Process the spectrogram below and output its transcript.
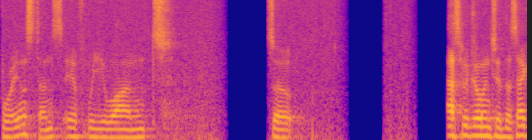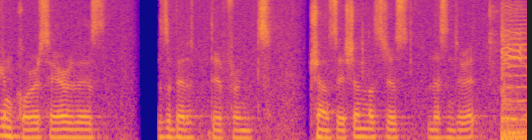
for instance, if we want, so as we go into the second chorus here, this is a bit different transition. Let's just listen to it. We.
